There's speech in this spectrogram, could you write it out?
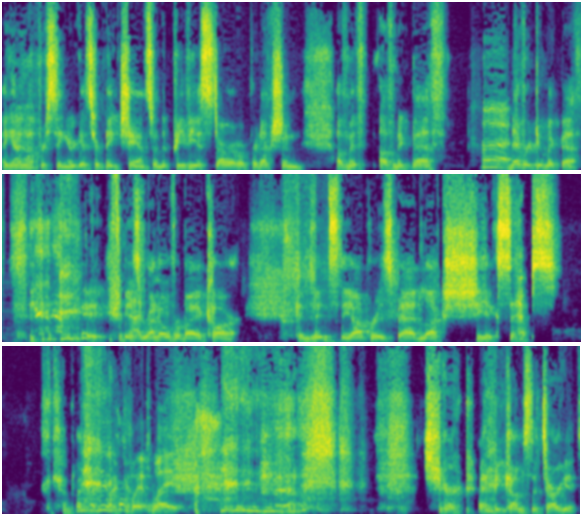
a young opera singer gets her big chance when the previous star of a production of, Myth- of Macbeth, never do Macbeth, is run plan. over by a car. Convinced the opera is bad luck, she accepts. Wait, what? Sure, and becomes the target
